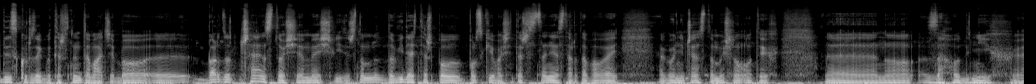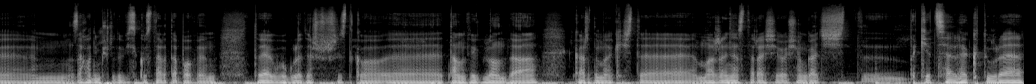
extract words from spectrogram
dyskurs jakby też w tym temacie, bo y, bardzo często się myśli, zresztą to widać też po polskiej właśnie też scenie startupowej, jak oni często myślą o tych e, no, zachodnich, e, zachodnim środowisku startupowym, to jak w ogóle też wszystko e, tam wygląda. Każdy ma jakieś te marzenia, stara się osiągać takie cele, które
